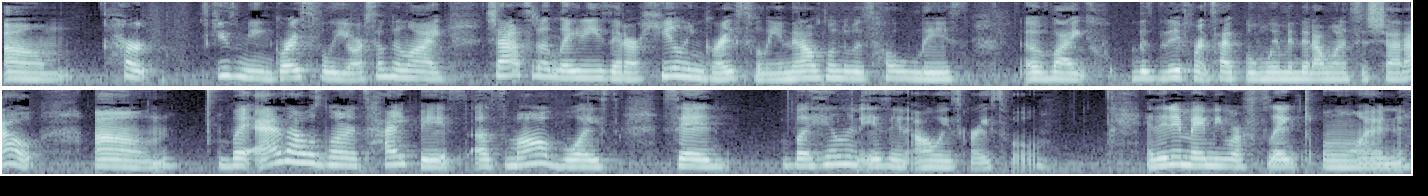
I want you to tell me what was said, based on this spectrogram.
um, hurt excuse me, gracefully, or something like shout out to the ladies that are healing gracefully. And then I was going to do this whole list of like the different type of women that I wanted to shout out. Um, but as I was going to type it, a small voice said, But healing isn't always graceful. And then it made me reflect on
